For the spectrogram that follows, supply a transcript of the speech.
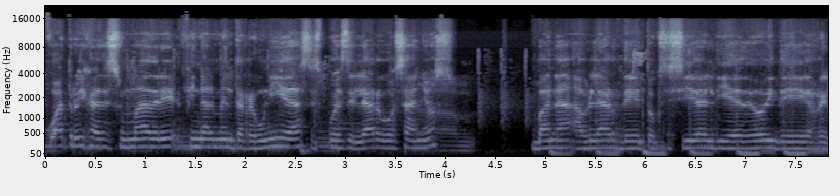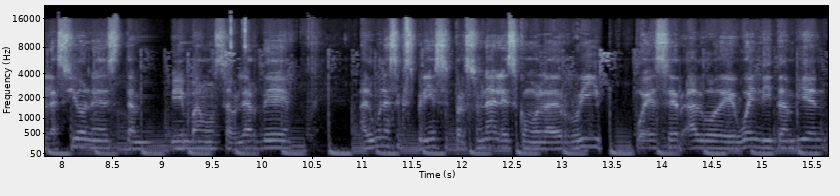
Cuatro hijas de su madre finalmente reunidas después de largos años van a hablar de toxicidad el día de hoy, de relaciones, también vamos a hablar de algunas experiencias personales como la de Rui, puede ser algo de Wendy también,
